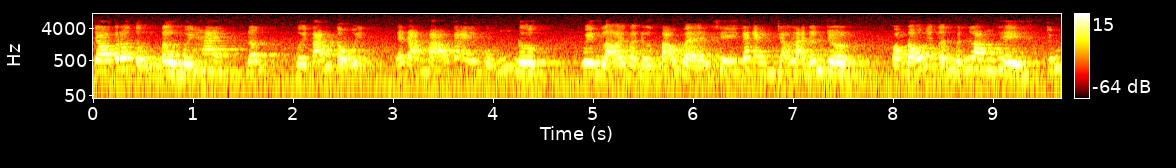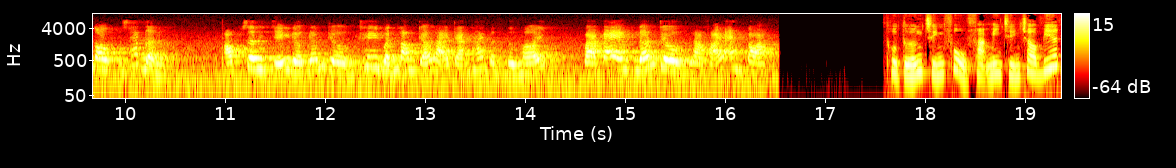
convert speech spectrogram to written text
cho cái đối tượng từ 12 đến 18 tuổi để đảm bảo các em cũng được quyền lợi và được bảo vệ khi các em trở lại đến trường. Còn đối với tỉnh Vĩnh Long thì chúng tôi cũng xác định học sinh chỉ được đến trường khi Vĩnh Long trở lại trạng thái bình thường mới và các em đến trường là phải an toàn. Thủ tướng Chính phủ Phạm Minh Chính cho biết,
